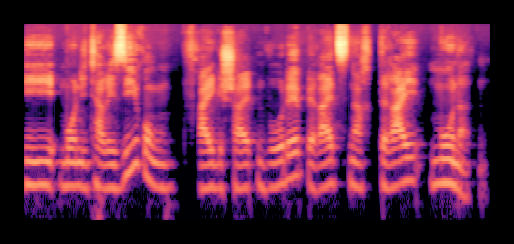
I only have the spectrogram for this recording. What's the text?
die Monetarisierung freigeschalten wurde bereits nach drei Monaten.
